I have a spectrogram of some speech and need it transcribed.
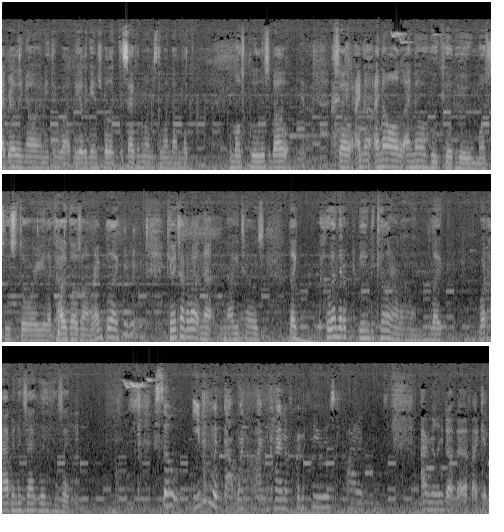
I barely know anything about the other games, but like the second one's the one that I'm like the most clueless about. Yeah. So I know I know all, I know who killed who, most of the story, like how it goes on, right? But like, can we talk about Na- Nagito's? Like, who ended up being the killer on that one? Like, what happened exactly? It's like, So even with that one, I'm kind of confused. I I really don't know if I can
